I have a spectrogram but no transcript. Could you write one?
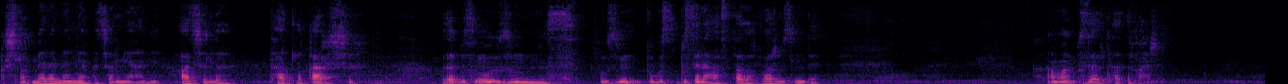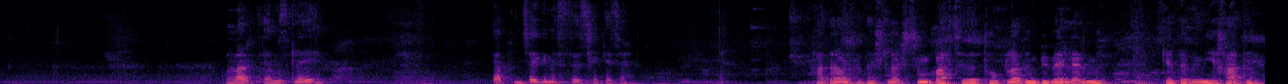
Kışlık menemen yapacağım yani. Acılı, tatlı karışık. Bu da bizim üzümümüz. Üzüm, bu, bu sene hastalık var üzümde. Ama güzel tadı var. Bunları temizleyeyim. Yapınca yine size çekeceğim. Hadi arkadaşlar şimdi bahçede topladım biberlerimi. Getirdim yıkadım.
